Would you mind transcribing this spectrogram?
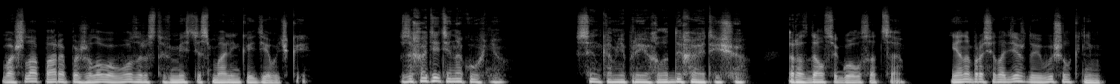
Вошла пара пожилого возраста вместе с маленькой девочкой. «Заходите на кухню. Сын ко мне приехал, отдыхает еще», — раздался голос отца. Я набросил одежду и вышел к ним.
